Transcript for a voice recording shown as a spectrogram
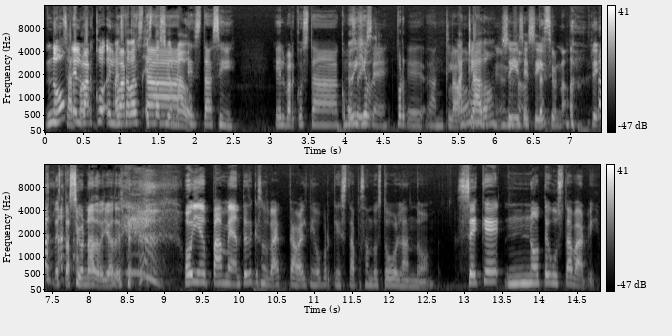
No, el barco, el Ah, barco está estacionado. Está, sí. El barco está, ¿cómo Yo se dije, dice? por- Eh, anclado. anclado. Sí, sí, sí. Estacionado. Sí, estacionado yo. Oye, Pame, antes de que se nos vaya a acabar el tiempo porque está pasando esto volando, sé que no te gusta Barbie.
